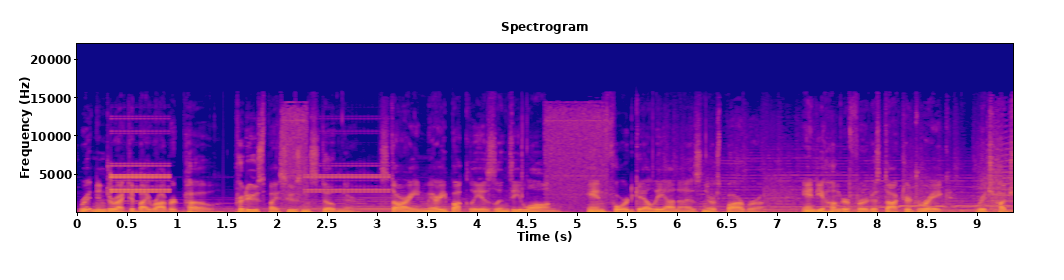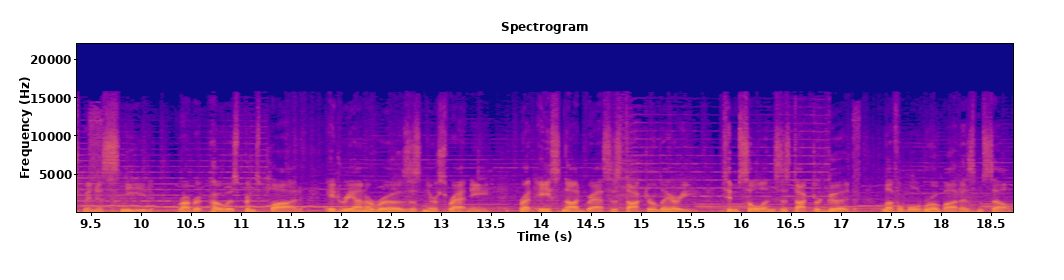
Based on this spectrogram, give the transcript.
Written and directed by Robert Poe. Produced by Susan Stobner. Starring Mary Buckley as Lindsay Long. Anne Ford Galliana as Nurse Barbara. Andy Hungerford as Dr. Drake. Rich Hutchman as Sneed. Robert Poe as Prince Plod. Adriana Rose as Nurse Ratney. Brett A. Snodgrass as Dr. Larry. Tim Solons as Dr. Good. Lovable Robot as himself.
